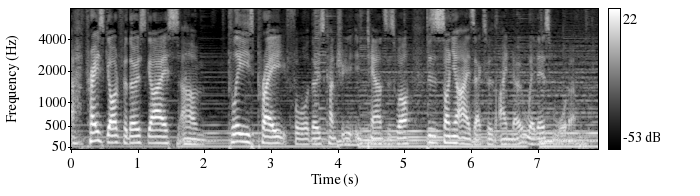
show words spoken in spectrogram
uh, praise God for those guys. Um, please pray for those country towns as well. This is Sonia Isaacs with I Know Where There's Water.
